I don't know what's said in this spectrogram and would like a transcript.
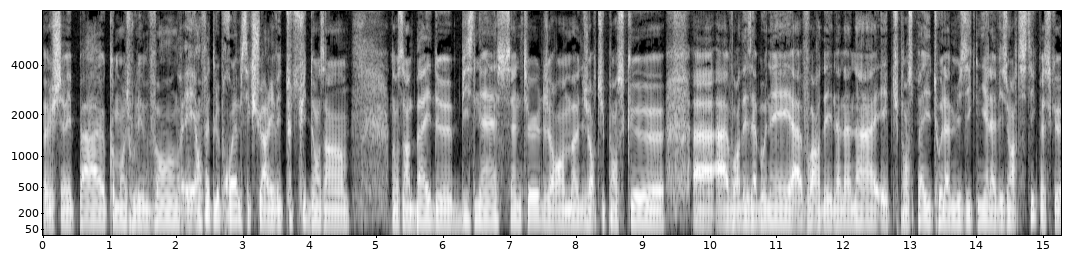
Euh, je savais pas comment je voulais me vendre. Et en fait, le problème, c'est que je suis arrivé tout de suite dans un, dans un bail de business centered, genre en mode, genre, tu penses que euh, à, à avoir des abonnés, à avoir des nananas, et tu penses pas du tout à la musique ni à la vision artistique parce que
